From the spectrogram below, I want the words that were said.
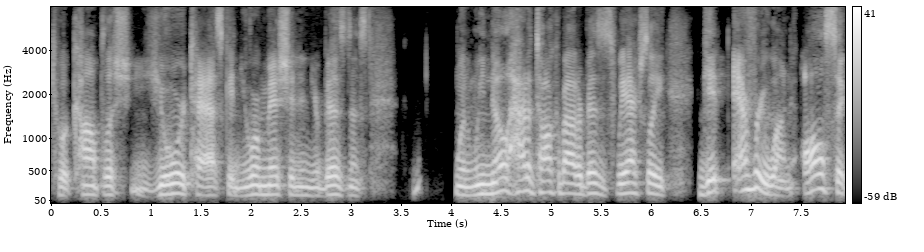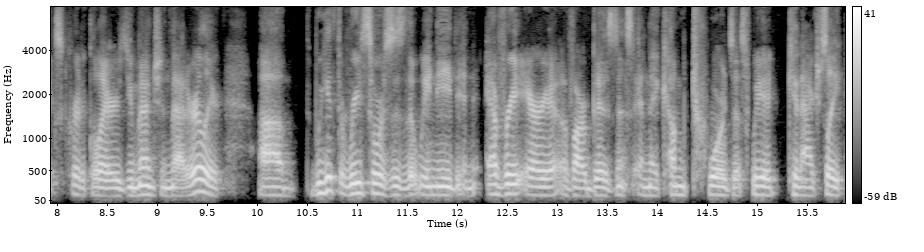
to accomplish your task and your mission in your business. When we know how to talk about our business, we actually get everyone, all six critical areas, you mentioned that earlier, um, we get the resources that we need in every area of our business and they come towards us. We can actually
